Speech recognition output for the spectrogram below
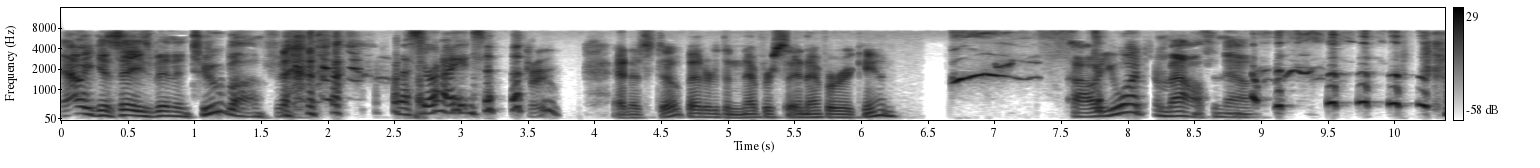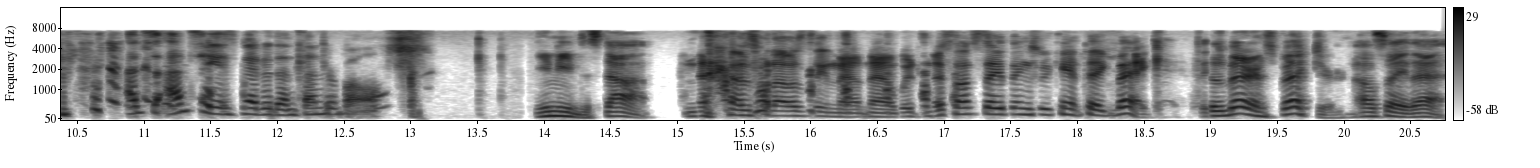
Now he can say he's been in two Bond films. That's right. True. And it's still better than Never Say Never Again. Oh, you watch your mouth now. I'd, I'd say it's better than Thunderball. You need to stop. That's what I was thinking. Now, now let's not say things we can't take back. It's better Inspector. I'll say that.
